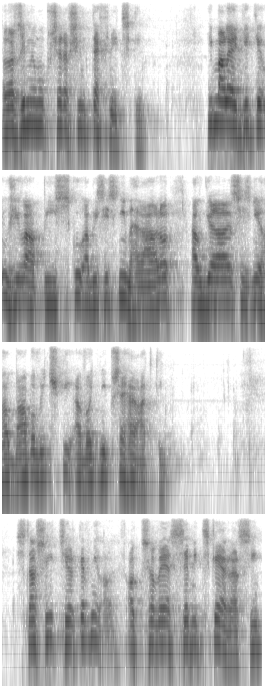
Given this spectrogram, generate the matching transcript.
rozumí mu především technicky. I malé dítě užívá písku, aby si s ním hrálo a udělalo si z něho bábovičky a vodní přehrádky. Starší církevní otcové semické rasy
